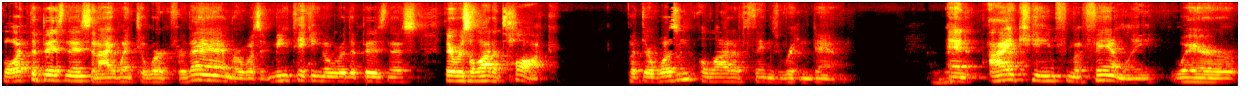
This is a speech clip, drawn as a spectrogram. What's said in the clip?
bought the business and I went to work for them, or was it me taking over the business? There was a lot of talk, but there wasn't a lot of things written down. Mm-hmm. And I came from a family where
